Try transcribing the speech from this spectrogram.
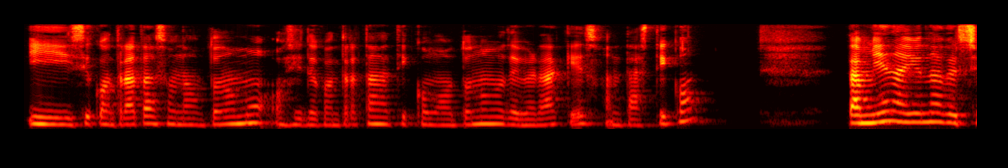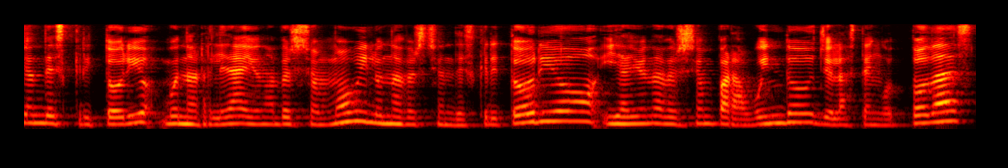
Y si contratas a un autónomo o si te contratan a ti como autónomo, de verdad que es fantástico. También hay una versión de escritorio, bueno, en realidad hay una versión móvil, una versión de escritorio y hay una versión para Windows, yo las tengo todas.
